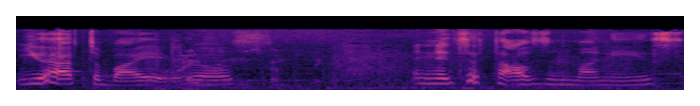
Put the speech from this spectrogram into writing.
You have to buy it, girls. And it's a thousand monies.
